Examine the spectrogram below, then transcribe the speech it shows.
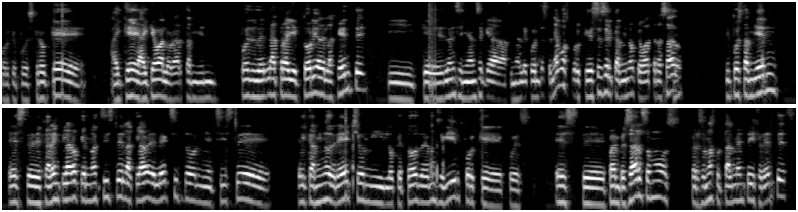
porque pues creo que hay que, hay que valorar también pues la trayectoria de la gente y que es la enseñanza que a final de cuentas tenemos, porque ese es el camino que va trazado. Y pues también este, dejar en claro que no existe la clave del éxito, ni existe el camino derecho, ni lo que todos debemos seguir, porque pues este, para empezar somos personas totalmente diferentes.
